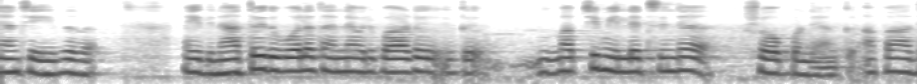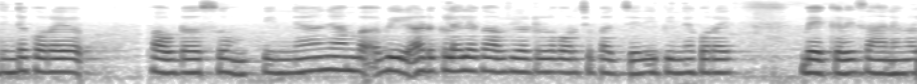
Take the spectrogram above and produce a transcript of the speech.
ഞാൻ ചെയ്തതാണ് ഇതിനകത്തും ഇതുപോലെ തന്നെ ഒരുപാട് ഇത് മപ്ചി മില്ലറ്റ്സിന്റെ ഷോപ്പുണ്ട് ഞങ്ങൾക്ക് അപ്പോൾ അതിന്റെ കുറേ പൗഡേഴ്സും പിന്നെ ഞാൻ അടുക്കളയിലൊക്കെ ആവശ്യമായിട്ടുള്ള കുറച്ച് പച്ചരി പിന്നെ കുറേ ബേക്കറി സാധനങ്ങൾ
